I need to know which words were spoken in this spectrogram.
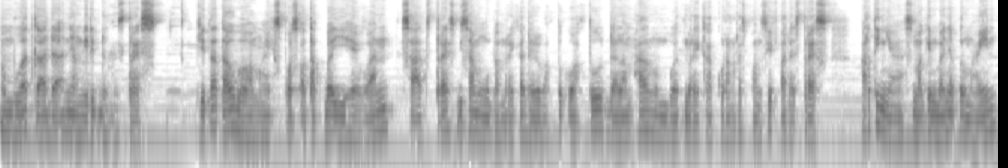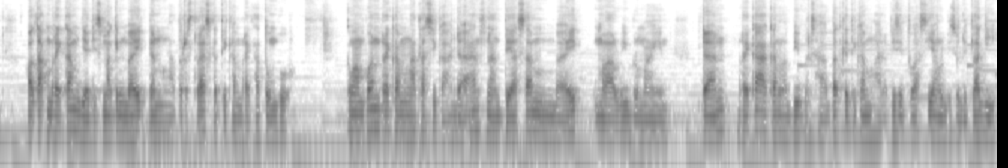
membuat keadaan yang mirip dengan stres. Kita tahu bahwa mengekspos otak bayi hewan saat stres bisa mengubah mereka dari waktu ke waktu dalam hal membuat mereka kurang responsif pada stres. Artinya, semakin banyak bermain, otak mereka menjadi semakin baik dan mengatur stres ketika mereka tumbuh. Kemampuan mereka mengatasi keadaan senantiasa membaik melalui bermain, dan mereka akan lebih bersahabat ketika menghadapi situasi yang lebih sulit lagi.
